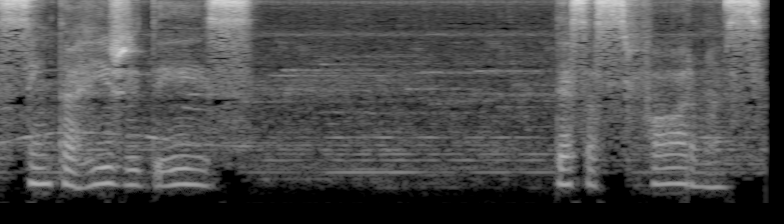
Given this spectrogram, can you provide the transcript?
Sinta a rigidez dessas formas.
